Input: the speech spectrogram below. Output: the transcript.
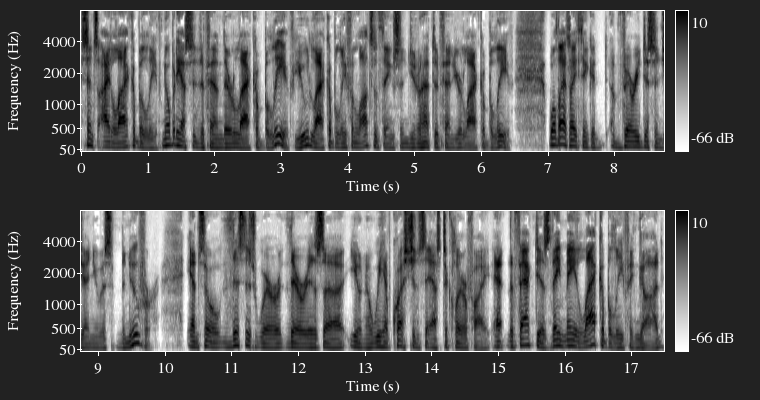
since I lack a belief, nobody has to defend their lack of belief. You lack a belief in lots of things, and you don't have to defend your lack of belief. Well, that's, I think, a, a very disingenuous maneuver. And so this is where there is, uh, you know, we have questions to ask to clarify. The fact is, they may lack a belief in God,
